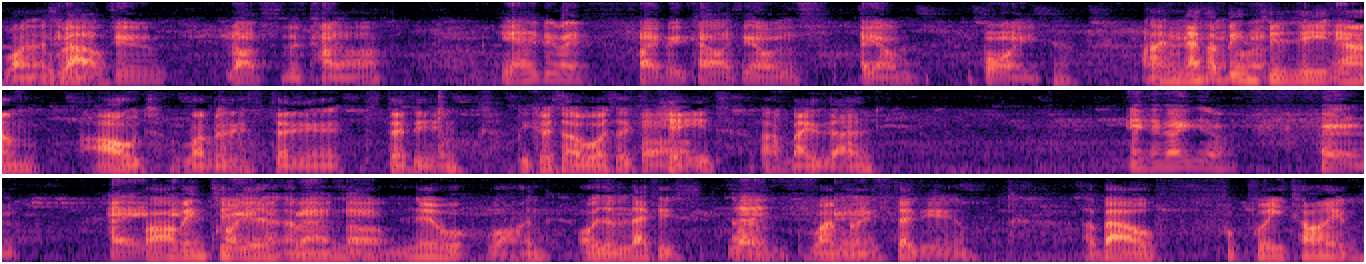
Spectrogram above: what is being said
one as well. I do love the colour. Yeah, it's been my favourite colour since I was a young boy. Yeah. I I've never been to the um old Wembley Stadium, studying because I was a Oh. kid um, back then. It's an idea through. I But I've think been to the as well, so um, new one or the latest um, That's Wembley good. Stadium about f- three times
